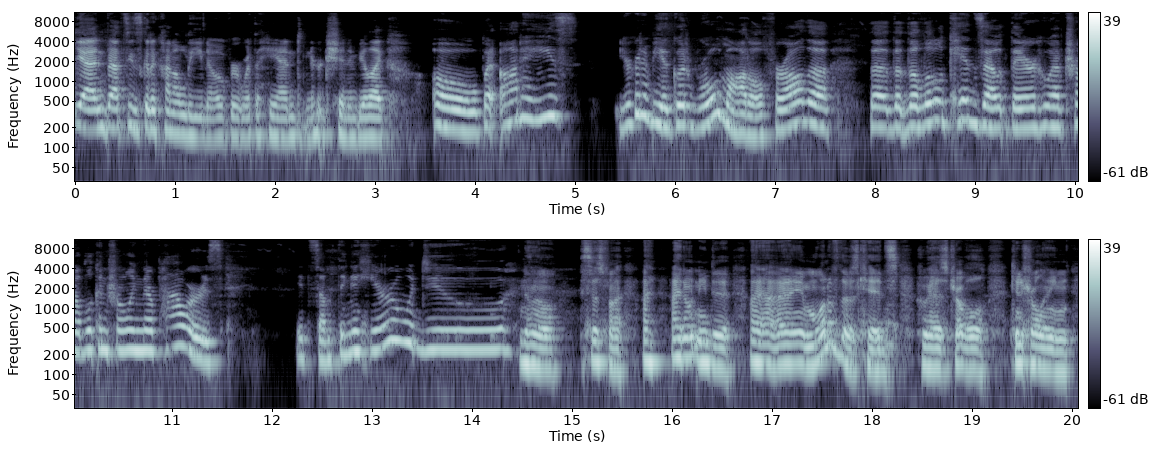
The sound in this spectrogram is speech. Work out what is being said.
Yeah, and Betsy's gonna kind of lean over with a hand in her chin and be like, "Oh, but Anais, you're gonna be a good role model for all the the, the the little kids out there who have trouble controlling their powers. It's something a hero would do." No, this is fine. I, I don't need to. I, I am one of those kids who has trouble controlling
